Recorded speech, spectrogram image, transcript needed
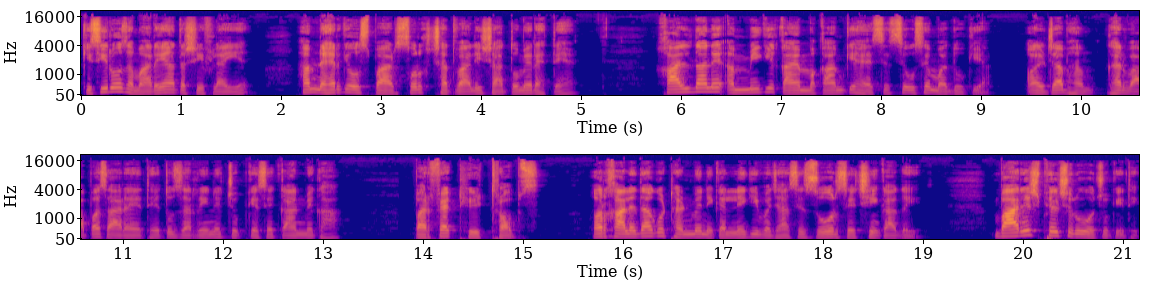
کسی روز ہمارے یہاں تشریف لائیے ہم نہر کے اس پار سرخ چھت والی شاتوں میں رہتے ہیں۔ خالدہ نے امی کی قائم مقام کی حیثیت سے اسے مدعو کیا اور جب ہم گھر واپس آ رہے تھے تو زرری نے چپکے سے کان میں کہا پرفیکٹ ہیٹ تھروپس اور خالدہ کو ٹھنڈ میں نکلنے کی وجہ سے زور سے چھینک آ گئی۔ بارش پھر شروع ہو چکی تھی۔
